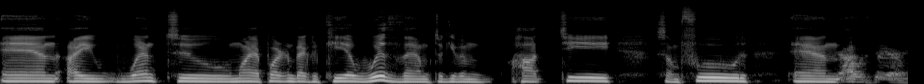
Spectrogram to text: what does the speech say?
and I went to my apartment back to Kiev with them to give them hot tea, some food, and I was there.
